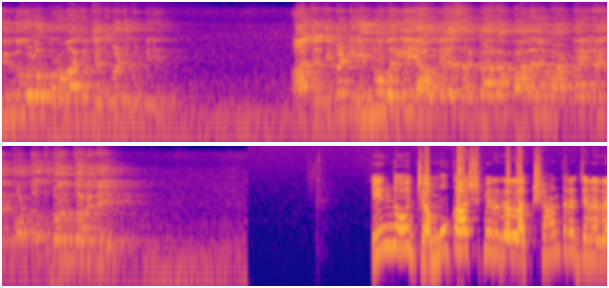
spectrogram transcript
ಹಿಂದೂಗಳು ಪರವಾಗಿ ಜಜ್ಮೆಂಟ್ ಕೊಟ್ಟಿದೆ. ಆ ಜಜ್ಮೆಂಟ್ ಇನ್ನೂವರೆಗೆ ಯಾವುದೇ ಸರ್ಕಾರ ಪಾಲನೆ ಮಾಡ್ತಾ ಇಲ್ಲ, ಇದು ದೊಡ್ಡ ದುರಂತವಿದೆ ಇಂದು ಜಮ್ಮು ಕಾಶ್ಮೀರದ ಲಕ್ಷಾಂತರ ಜನರ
